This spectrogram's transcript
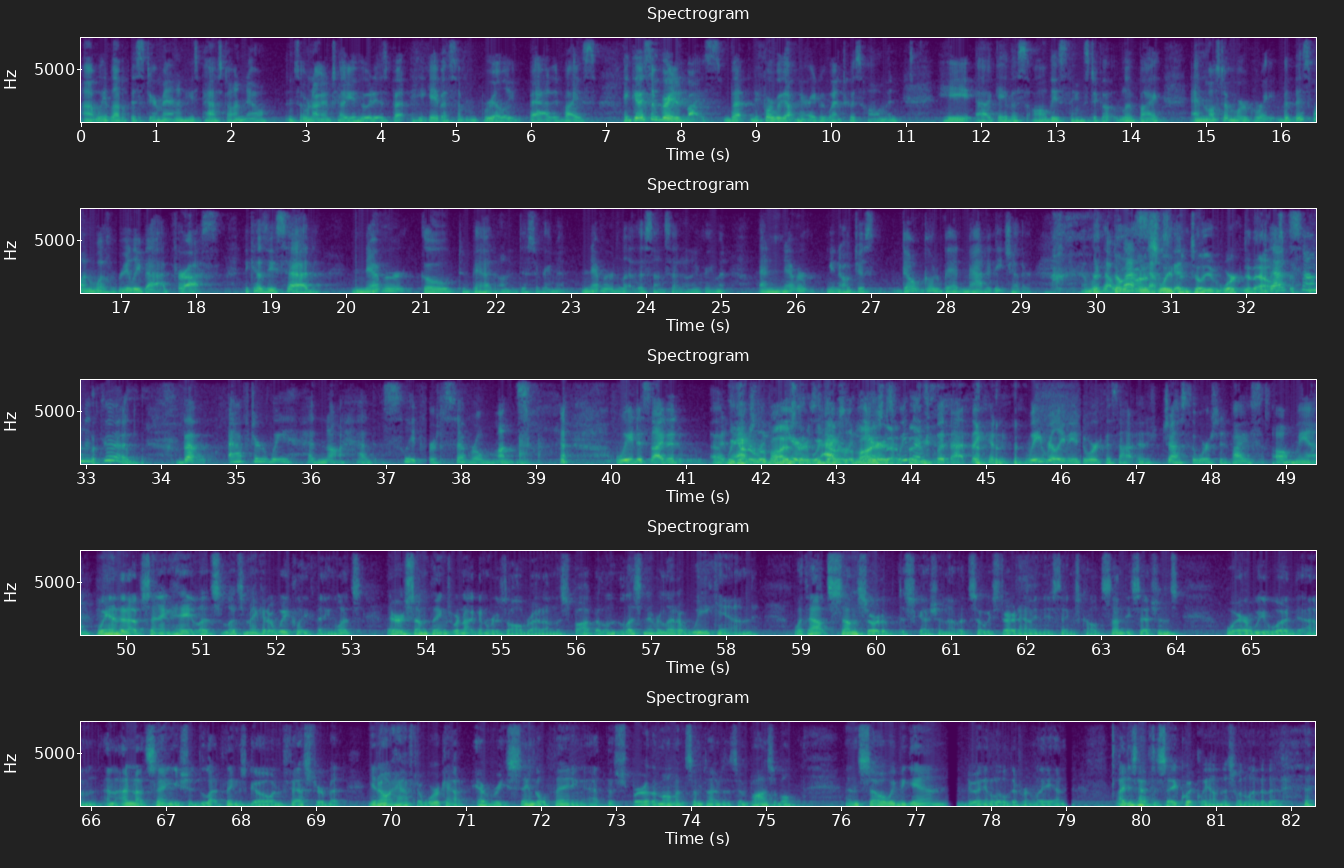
uh, we loved this dear man, and he's passed on now. And so we're not going to tell you who it is, but he gave us some really bad advice. He gave us some great advice. But before we got married, we went to his home, and he uh, gave us all these things to go live by. And most of them were great, but this one was really bad for us because he said, Never go to bed on a disagreement. Never let the sun set on an agreement and never, you know, just don't go to bed mad at each other. And we thought, don't well, that go to sleep good. until you've worked it out. That sounded good. but after we had not had sleep for several months, we decided uh, We gotta actually revise that. We gotta revise years, that we thing. lived with that thinking we really need to work this out, and it's just the worst advice. Oh man. we ended up saying, "Hey, let's let's make it a weekly thing. Let's there are some things we're not going to resolve right on the spot, but l- let's never let a weekend without some sort of discussion of it." So we started having these things called Sunday sessions where we would um, and I'm not saying you should let things go and fester, but you don't have to work out every single thing at the spur of the moment. Sometimes it's impossible. And so we began doing it a little differently. And I just have to say quickly on this one, Linda, that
